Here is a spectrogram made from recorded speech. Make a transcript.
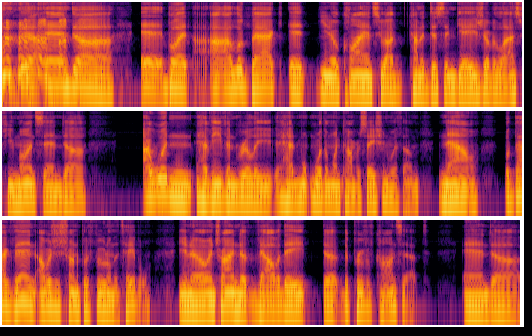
yeah, and uh, eh, but I, I look back at you know clients who I've kind of disengaged over the last few months, and uh, I wouldn't have even really had more than one conversation with them now. But back then, I was just trying to put food on the table, you know, and trying to validate the the proof of concept. And uh,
